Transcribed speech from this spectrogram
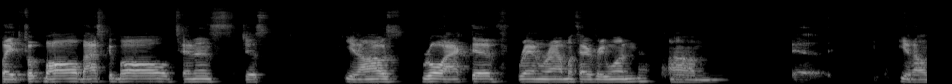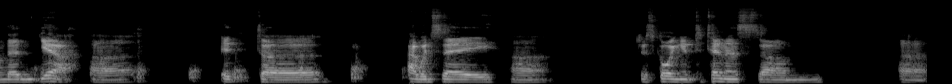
played football, basketball, tennis. Just you know, I was real active, ran around with everyone. Um, you know, and then yeah. Uh, it uh, I would say uh, just going into tennis, um, uh,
